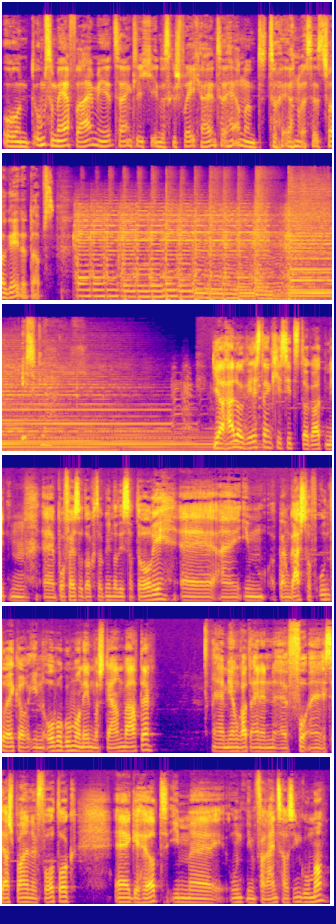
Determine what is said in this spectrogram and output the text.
Und umso mehr freue ich mich jetzt eigentlich in das Gespräch einzuhören und zu hören, was jetzt geredet habt. Ich glaube. Ja, hallo, grüß dich. Ich sitze da gerade mit dem äh, Professor Dr. Günter Dissertori äh, im, beim Gasthof Unterrecker in Obergummer neben der Sternwarte. Äh, wir haben gerade einen, äh, einen sehr spannenden Vortrag äh, gehört im, unten im Vereinshaus in Gummer.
